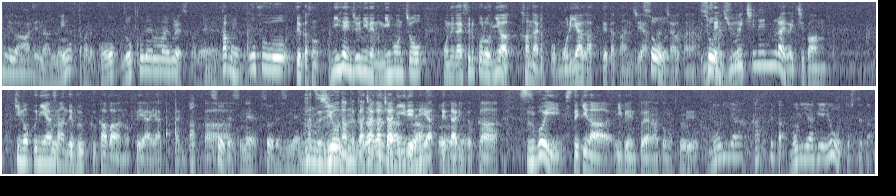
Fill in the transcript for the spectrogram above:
それがあれ何年やったかな？56年前ぐらいですかね。多分オフをっていうかその2012年の見本帳お願いする頃にはかなりこう盛り上がってた感じやったんちゃうかなね。2011年ぐらいが一番紀ノ国屋さんでブックカバーのフェアやったりとあか、そうですね。そうですね、活字をなんかガチャガチャに入れてやってたりとか。すごい素敵なイベントやなと思って、うん。盛り上がってた？盛り上げようとしてた？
